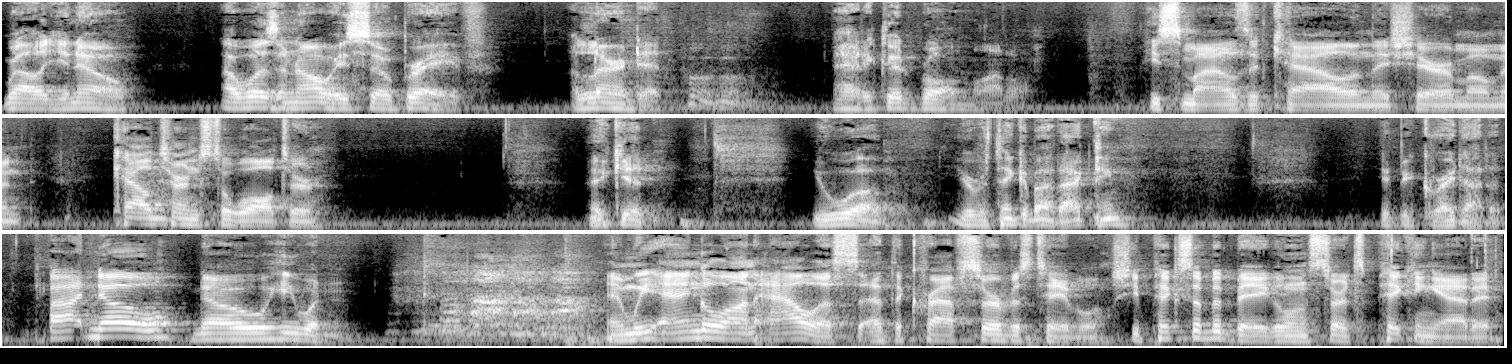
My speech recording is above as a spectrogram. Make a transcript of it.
Well, you know, I wasn't always so brave. I learned it. I had a good role model. He smiles at Cal and they share a moment. Cal turns to Walter. Hey, kid, you, uh, you ever think about acting? You'd be great at it. Uh, no, no, he wouldn't. And we angle on Alice at the craft service table. She picks up a bagel and starts picking at it.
